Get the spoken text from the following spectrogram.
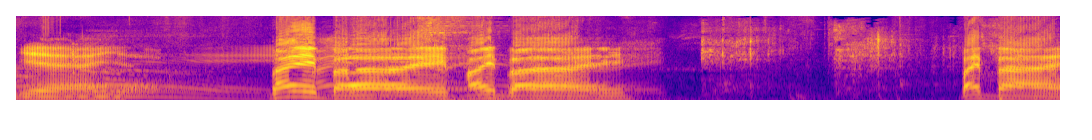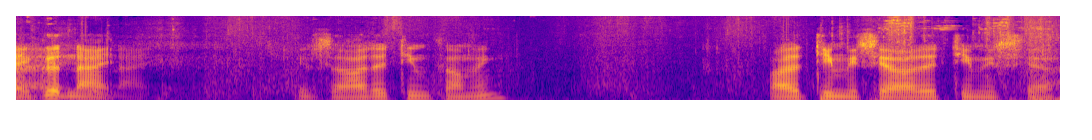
Yeah, yeah. Bye bye, bye bye. Bye bye, good night. Is the other team coming? Other team is here, other team is here.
